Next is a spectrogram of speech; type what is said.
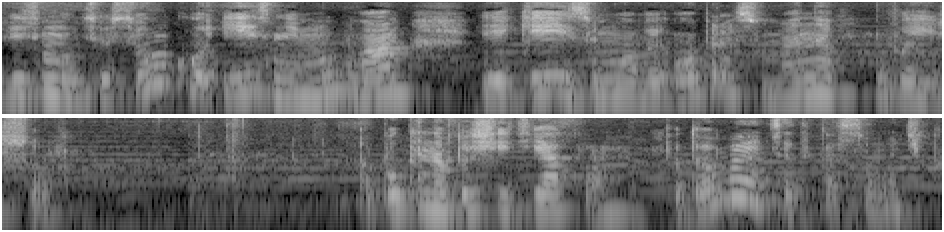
візьму цю сумку і зніму вам, який зимовий образ у мене вийшов. А поки напишіть, як вам подобається така сумочка.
